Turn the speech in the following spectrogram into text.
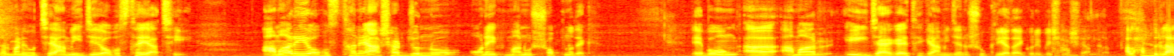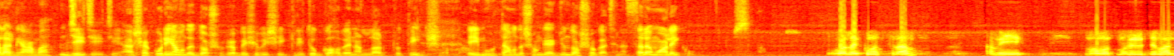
তার মানে হচ্ছে আমি যে অবস্থায় আছি আমার এই অবস্থানে আসার জন্য অনেক মানুষ স্বপ্ন দেখে এবং আমার এই জায়গায় থেকে আমি যেন সুক্রিয়া আদায় করি বেশি বেশি আল্লাহ আলহামদুলিল্লাহ আল্লাহ নিয়ামা। জি জি জি। আশা করি আমাদের দর্শকরা বেশি বেশি কৃতজ্ঞ হবেন আল্লাহর প্রতি। এই মুহূর্তে আমাদের সঙ্গে একজন দর্শক আছেন। আসসালামু আলাইকুম। ওয়ালাইকুম আসসালাম। আমি মোহাম্মদ মনিরুজ্জামান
